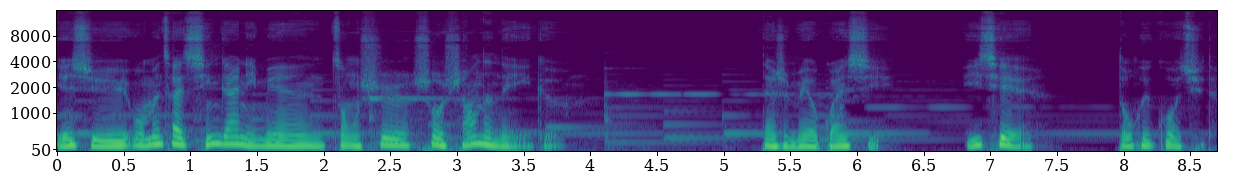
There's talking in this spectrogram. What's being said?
也许我们在情感里面总是受伤的那一个，但是没有关系，一切都会过去的。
